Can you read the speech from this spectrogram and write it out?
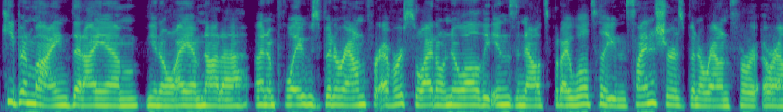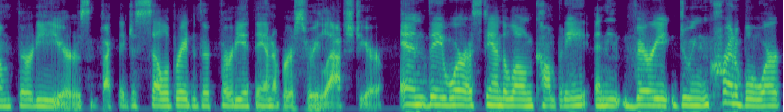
keep in mind that I am, you know, I am not a an employee who's been around forever, so I don't know all the ins and outs, but I will tell you the Cynosure has been around for around 30 years. In fact, they just celebrated their 30th anniversary last year. And they were a standalone company and very doing incredible work,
